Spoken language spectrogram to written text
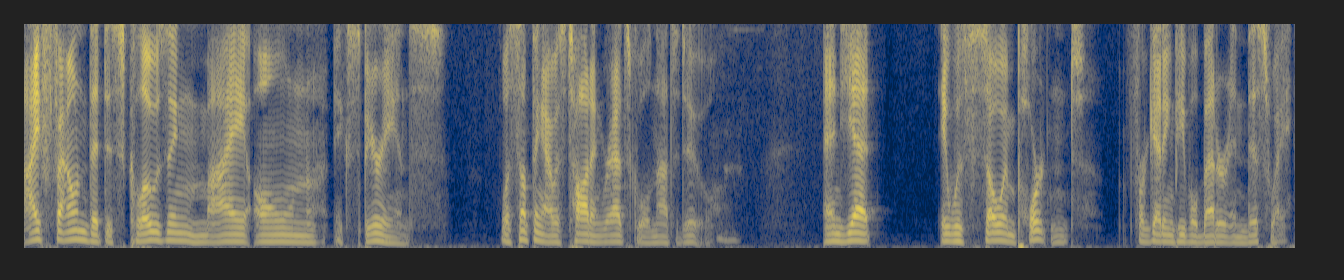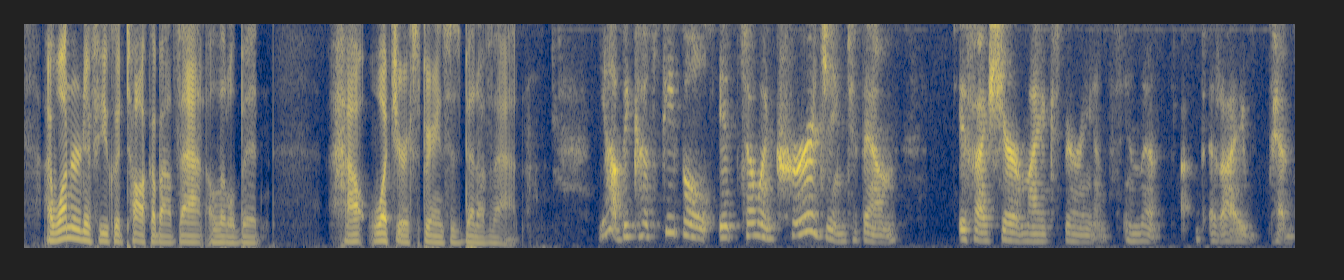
I found that disclosing my own experience was something I was taught in grad school not to do. And yet it was so important for getting people better in this way. I wondered if you could talk about that a little bit, how what your experience has been of that. Yeah, because people, it's so encouraging to them if I share my experience in that that I had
